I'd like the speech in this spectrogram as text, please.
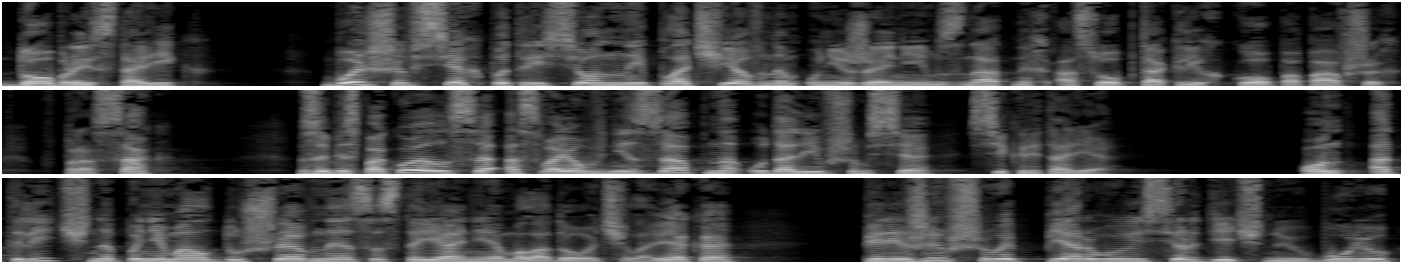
Добрый старик, больше всех потрясенный плачевным унижением знатных особ, так легко попавших в просак, забеспокоился о своем внезапно удалившемся секретаре. Он отлично понимал душевное состояние молодого человека, пережившего первую сердечную бурю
